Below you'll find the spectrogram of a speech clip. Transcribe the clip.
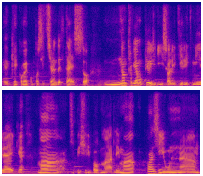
eh, che come composizione del testo. Non troviamo più i, i soliti ritmi reggae, ma tipici di Bob Marley, ma quasi un, eh,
